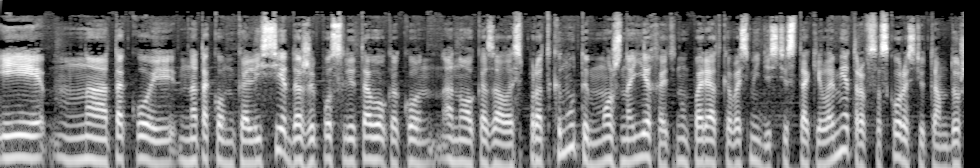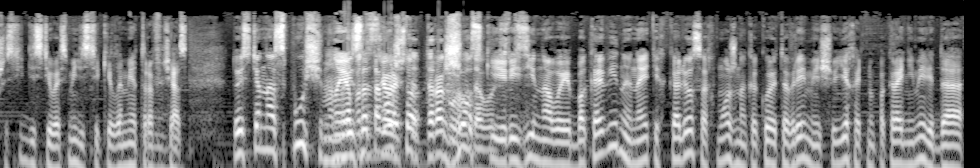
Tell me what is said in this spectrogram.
И на, такой, на таком колесе, даже после того, как он, оно оказалось проткнутым, можно ехать ну, порядка 80-100 километров со скоростью там, до 60-80 километров в час. То есть она спущена, но, но из-за того, что, что жесткие резиновые боковины, на этих колесах можно какое-то время еще ехать, ну, по крайней мере, до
